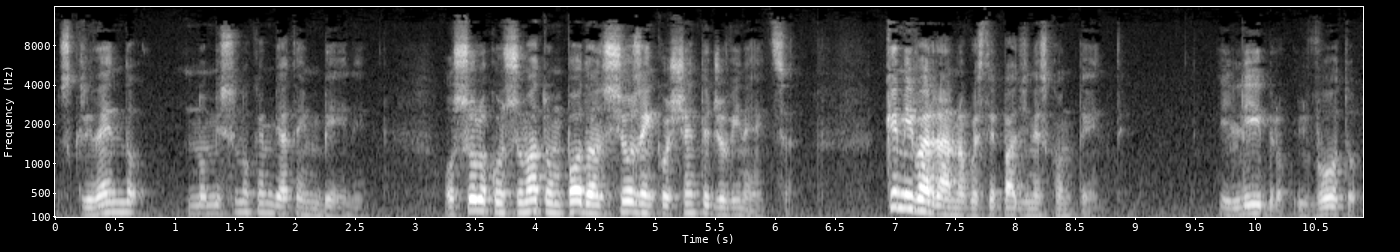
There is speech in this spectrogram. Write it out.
Scrivendo non mi sono cambiata in bene ho solo consumato un po' d'ansiosa e incosciente giovinezza. Che mi varranno queste pagine scontente? Il libro, il voto,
